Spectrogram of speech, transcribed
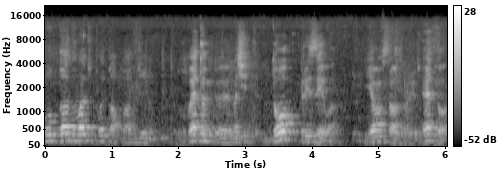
Вот да, давайте поэтапно отделим. В этом, э, значит, до призыва, я вам сразу говорю, это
